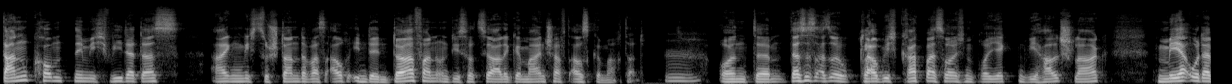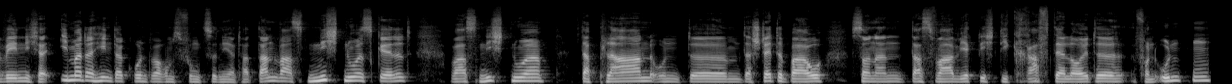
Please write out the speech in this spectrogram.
Dann kommt nämlich wieder das, eigentlich zustande, was auch in den Dörfern und die soziale Gemeinschaft ausgemacht hat. Mhm. Und ähm, das ist also, glaube ich, gerade bei solchen Projekten wie Halsschlag mehr oder weniger immer der Hintergrund, warum es funktioniert hat. Dann war es nicht nur das Geld, war es nicht nur der Plan und äh, der Städtebau, sondern das war wirklich die Kraft der Leute von unten.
